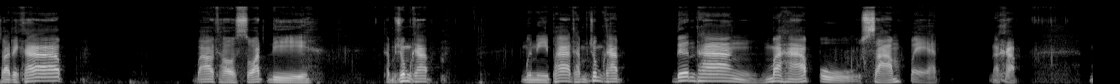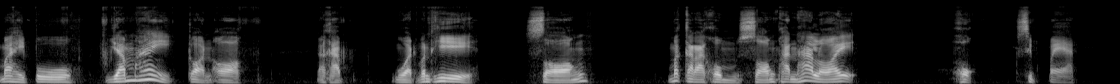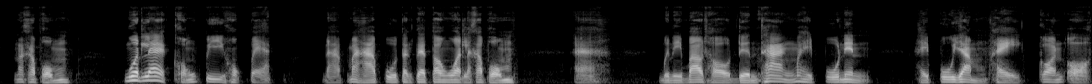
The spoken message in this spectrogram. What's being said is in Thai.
สวัสดีครับบ้าวเทาสวัสดีท่านผู้ชมครับมือนีผ้าท่านผู้ชมครับ เดินทางมาหาปู่38นะครับมาให้ปู่ย้ำให้ก่อนออกนะครับงวดวันที่ 2 มกราคม 2568นะครับผมงวดแรกของปี 68นะครับมาหาปู่ตั้งแต่ตองวดแหละครับผมอ่า มือนี้บ้าวเทาเดินทางไม่ให้ปูเน้น ให้ปูย่ำให้ก่อนออก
